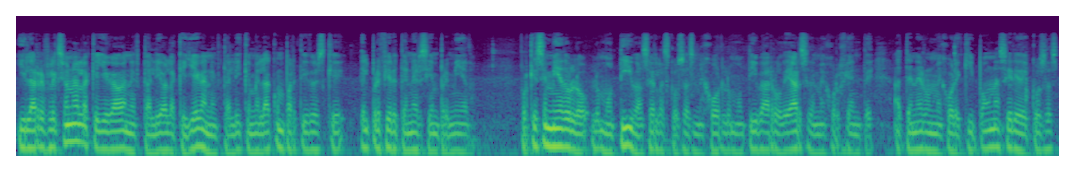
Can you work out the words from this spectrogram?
Y la reflexión a la que llegaba Neftalí o a la que llega Neftalí, que me la ha compartido, es que él prefiere tener siempre miedo porque ese miedo lo, lo, motiva a hacer las cosas mejor, lo motiva a rodearse de mejor gente, a tener un mejor equipo, a una serie de cosas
